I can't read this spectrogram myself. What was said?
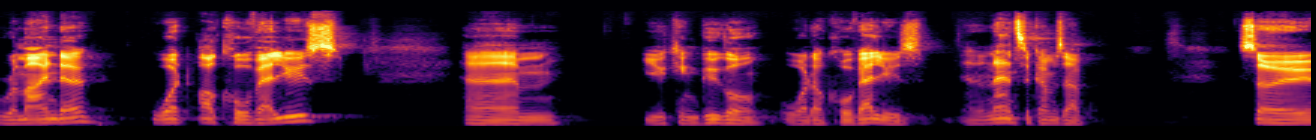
reminder, what are core values? Um, you can Google what are core values, and an answer comes up. So,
